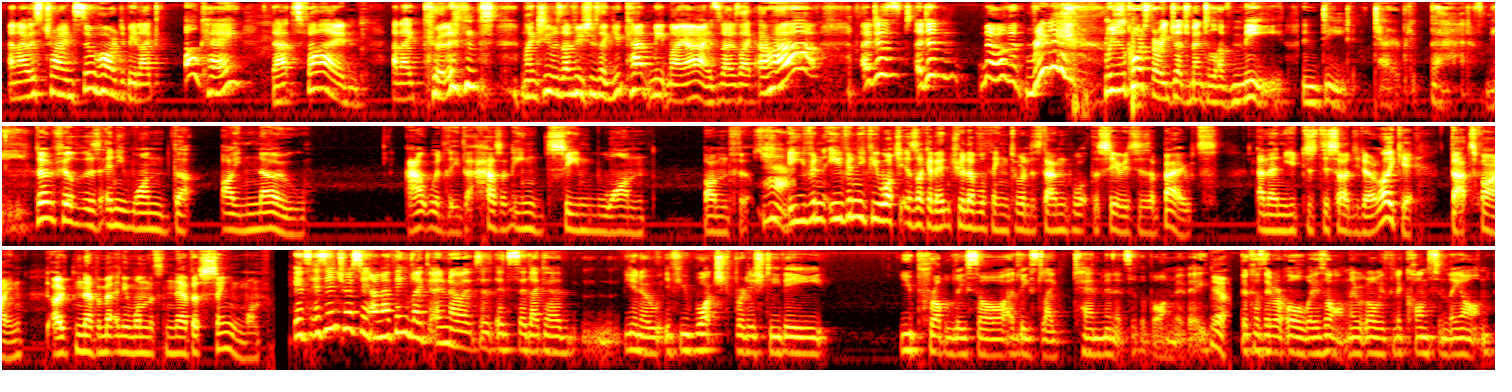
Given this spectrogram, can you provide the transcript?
And I was trying so hard to be like, okay, that's fine. And I couldn't. like she was up she was like, "You can't meet my eyes," and I was like, "Uh huh." I just, I didn't know that. Really? Which is, of course, very judgmental of me. Indeed, terribly bad of me. I don't feel that there's anyone that I know outwardly that hasn't even seen one Bond film. Yeah. Even even if you watch it as like an entry level thing to understand what the series is about, and then you just decide you don't like it, that's fine. I've never met anyone that's never seen one. It's it's interesting, and I think like I don't know, it's it's like a you know, if you watched British TV, you probably saw at least like ten minutes of a Bond movie. Yeah. because they were always on. They were always kind of constantly on.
